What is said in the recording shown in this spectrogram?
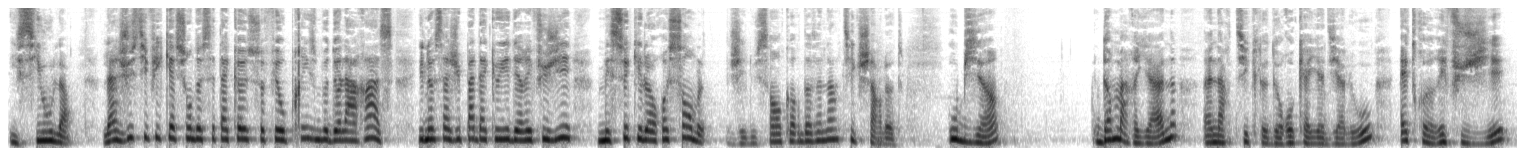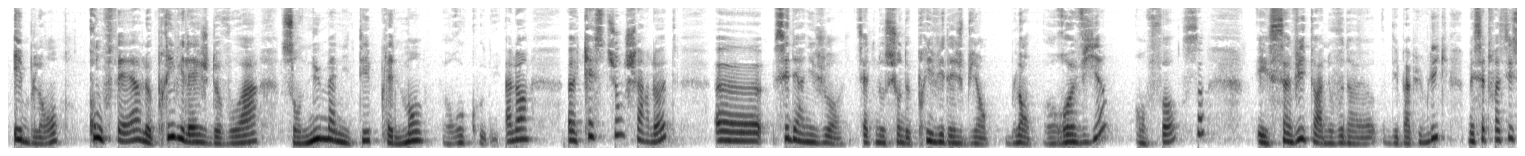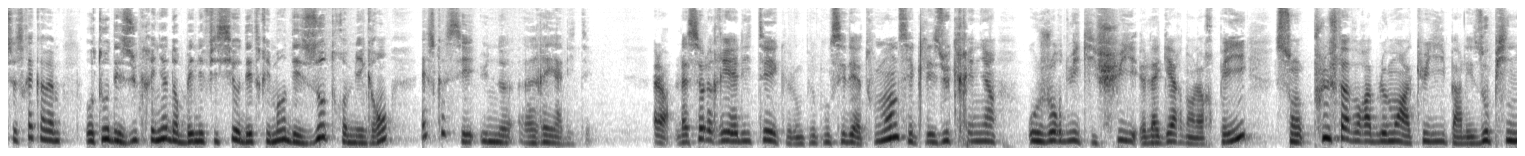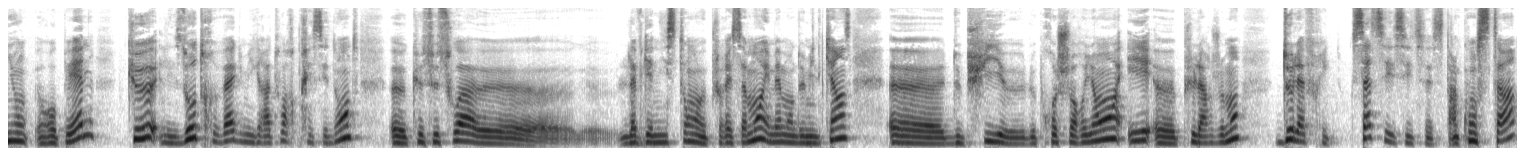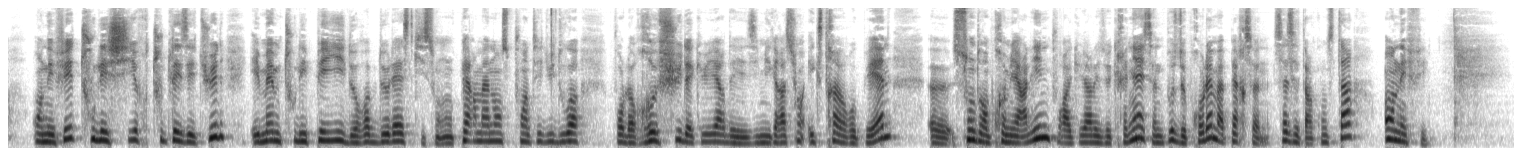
ici ou là. La justification de cet accueil se fait au prisme de la race. Il ne s'agit pas d'accueillir des réfugiés, mais ceux qui leur ressemblent. J'ai lu ça encore dans un article, Charlotte. Ou bien, dans Marianne, un article de Rokaya Diallo, être réfugié et blanc confère le privilège de voir son humanité pleinement reconnue. Alors, euh, question Charlotte, euh, ces derniers jours, cette notion de privilège blanc revient en force et s'invite à nouveau dans le débat public. Mais cette fois-ci, ce serait quand même autour des Ukrainiens d'en bénéficier au détriment des autres migrants. Est-ce que c'est une réalité? Alors, la seule réalité que l'on peut concéder à tout le monde, c'est que les Ukrainiens aujourd'hui qui fuient la guerre dans leur pays sont plus favorablement accueillis par les opinions européennes que les autres vagues migratoires précédentes, euh, que ce soit euh, l'Afghanistan euh, plus récemment et même en 2015, depuis le Proche-Orient et plus largement de l'Afrique. Ça, c'est un constat. En effet, tous les chiffres, toutes les études et même tous les pays d'Europe de l'Est qui sont en permanence pointés du doigt pour leur refus d'accueillir des immigrations extra-européennes sont en première ligne pour accueillir les Ukrainiens et ça ne pose de problème à personne. Ça, c'est un constat, en effet.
